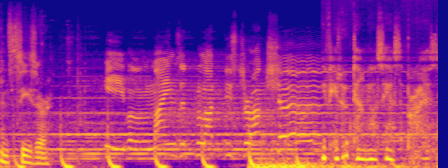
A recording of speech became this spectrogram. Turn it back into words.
and Caesar. Evil minds that plot destruction. If you look down, you'll see a surprise.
